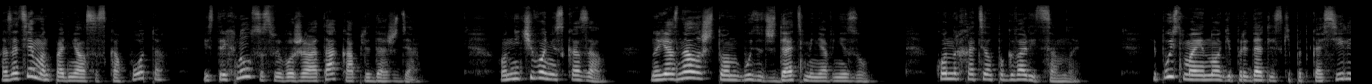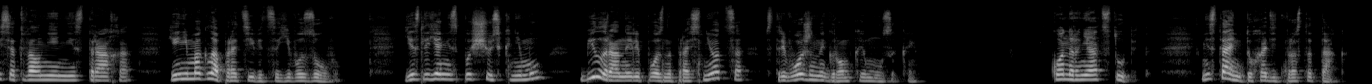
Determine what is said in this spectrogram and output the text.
А затем он поднялся с капота и стряхнул со своего живота капли дождя. Он ничего не сказал, но я знала, что он будет ждать меня внизу. Конор хотел поговорить со мной. И пусть мои ноги предательски подкосились от волнения и страха, я не могла противиться его зову. Если я не спущусь к нему, Билл рано или поздно проснется, встревоженный громкой музыкой. Конор не отступит, не станет уходить просто так.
